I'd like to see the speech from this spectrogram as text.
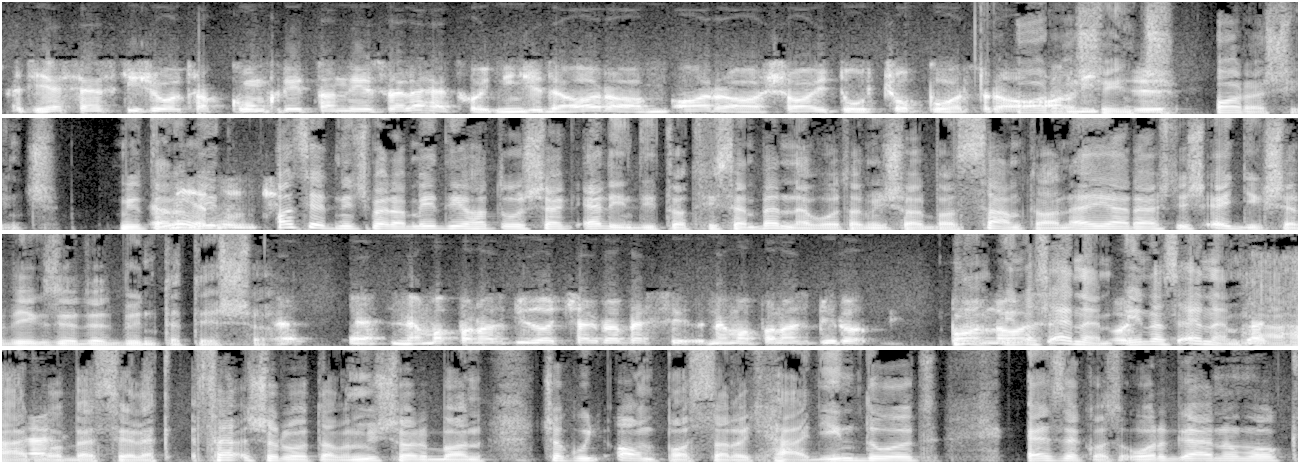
Hát Jeszenszki Zsoltra konkrétan nézve lehet, hogy nincs, de arra, arra a sajtócsoportra... Arra amit sincs, ő... arra sincs. Miután nincs? Azért nincs, mert a médiahatóság elindított, hiszen benne volt a műsorban számtalan eljárást, és egyik se végződött büntetéssel. Nem a panaszbizottságra beszél, nem a Nem, én az, NM, én az NMH-ról beszélek. Felsoroltam a műsorban, csak úgy ampasszal, hogy hány indult. Ezek az orgánumok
